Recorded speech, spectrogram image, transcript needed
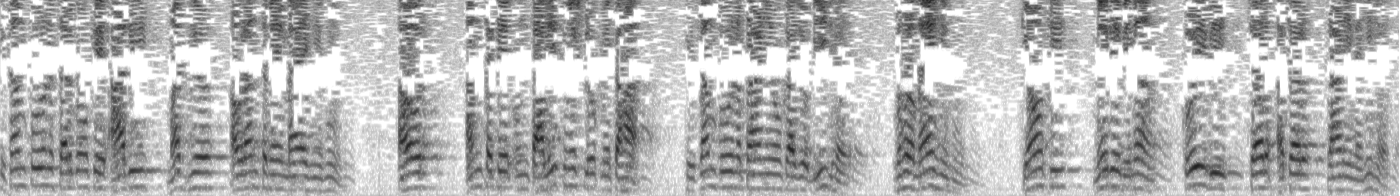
कि संपूर्ण सर्गों के आदि, मध्य और अंत में मैं ही हूँ। और अंत के उनतालीसवें श्लोक में कहा कि संपूर्ण प्राणियों का जो बीज है, वह मैं ही हूँ, क्योंकि मेरे बिना कोई भी चर अचर प्राणी नहीं है।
